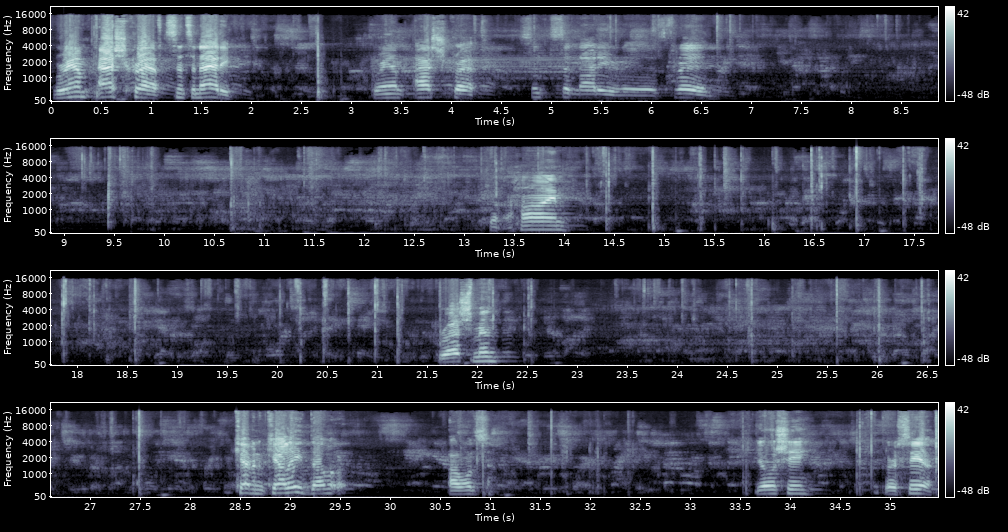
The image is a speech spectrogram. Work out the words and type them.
Graham Ashcraft, Cincinnati. Graham Ashcraft, Cincinnati, uh, Heim. Rutschman. Kevin Kelly, double. I want Yoshi Garcia.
